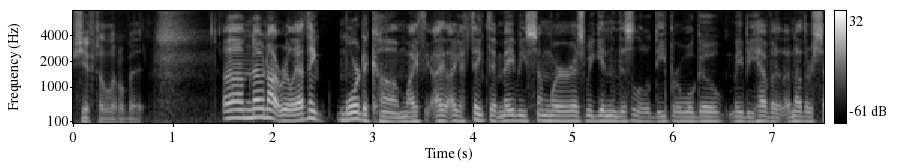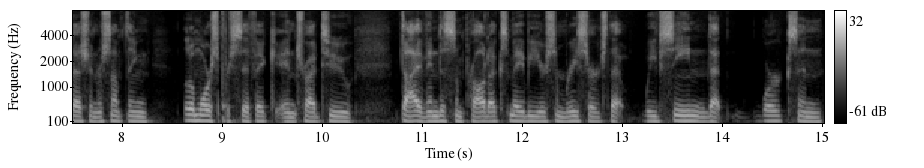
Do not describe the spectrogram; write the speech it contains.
shift a little bit? Um, no, not really. I think more to come. I, th- I, I think that maybe somewhere as we get into this a little deeper, we'll go maybe have a, another session or something a little more specific and try to dive into some products maybe or some research that we've seen that works and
